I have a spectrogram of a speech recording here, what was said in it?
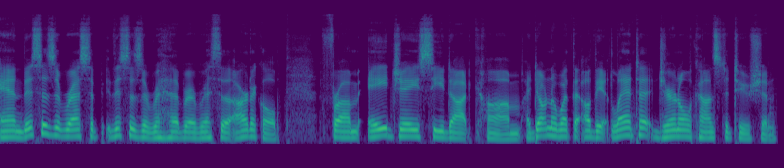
And this is a recipe. This is a, a, a article from AJC.com. I don't know what the oh the Atlanta Journal Constitution.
